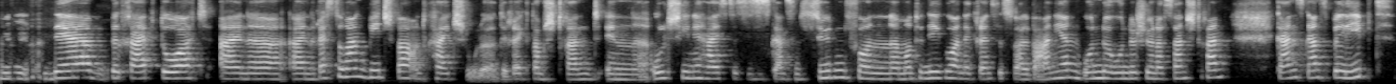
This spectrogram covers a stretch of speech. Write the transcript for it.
ähm, der betreibt dort eine, ein Restaurant, Beachbar und Kiteschule direkt am Strand in uh, Ulcine heißt es. Das ist ganz im Süden von uh, Montenegro an der Grenze zu Albanien. Wunder, wunderschöner Sandstrand. Ganz, ganz beliebt.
